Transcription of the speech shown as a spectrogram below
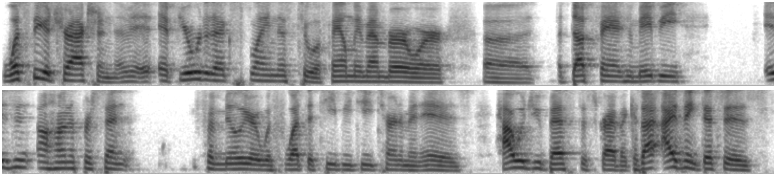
What's the attraction? I mean, if you were to explain this to a family member or uh, a Duck fan who maybe isn't 100% familiar with what the TBT tournament is, how would you best describe it? Because I, I think this is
